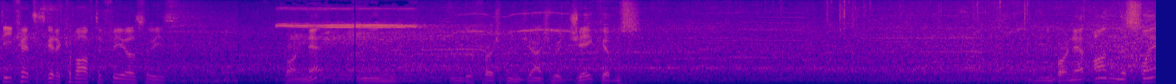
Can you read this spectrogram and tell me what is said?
Defense is going to come off the field, so he's. Barnett and the freshman Joshua Jacobs. And Barnett on the slant.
